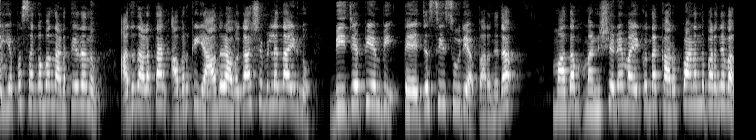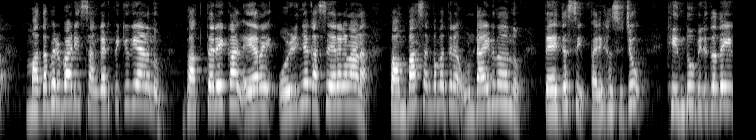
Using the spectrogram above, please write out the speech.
അയ്യപ്പ സംഗമം നടത്തിയതെന്നും അത് നടത്താൻ അവർക്ക് യാതൊരു അവകാശമില്ലെന്നായിരുന്നു B J P M P Tejasvi Surya പറഞ്ഞത്. മതം മനുഷ്യനെ മയക്കുന്ന കറുപ്പാണെന്ന് പറഞ്ഞവർ മതപരിപാടി സംഘടിപ്പിക്കുകയാണെന്നും ഭക്തരെക്കാൾ ഏറെ ഒഴിഞ്ഞ കസേരകളാണ് പമ്പാ സംഗമത്തിന് ഉണ്ടായിരുന്നതെന്നും തേജസ്വി പരിഹസിച്ചു. ഹിന്ദു വിരുദ്ധതയിൽ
